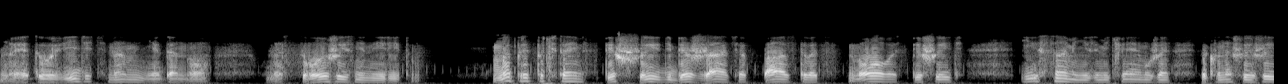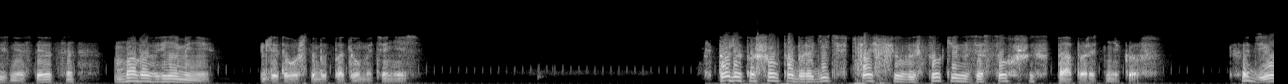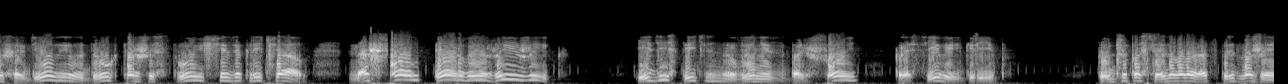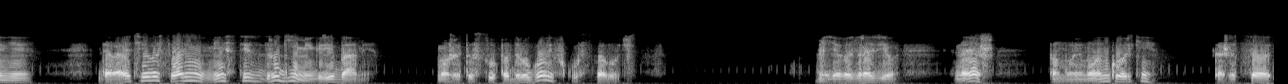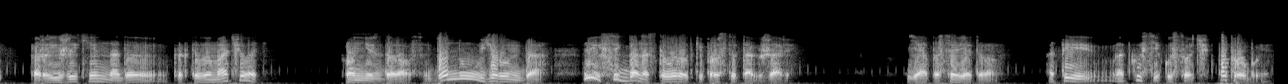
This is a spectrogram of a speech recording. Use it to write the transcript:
Но это увидеть нам не дано. У нас свой жизненный ритм. Мы предпочитаем спешить, бежать, опаздывать, снова спешить. И сами не замечаем уже, как в нашей жизни остается мало времени для того, чтобы подумать о ней. Толя пошел побродить в чащу высоких засохших папоротников. Ходил, ходил и вдруг торжествующе закричал — нашел первый рыжик и действительно вынес большой красивый гриб. Тут же последовало раз предложение. Давайте его сварим вместе с другими грибами. Может, у супа другой вкус получится. Я возразил, знаешь, по-моему, он горький. Кажется, рыжики надо как-то вымачивать. Он не сдавался. Да ну, ерунда. Их всегда на сковородке просто так жарю. Я посоветовал. А ты откуси кусочек, попробуй.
